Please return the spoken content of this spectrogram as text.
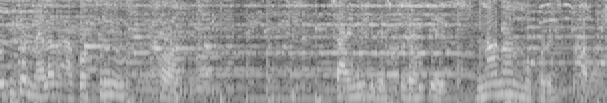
এদিকে মেলার আকর্ষণীয় খাওয়ার দোকান। চাইনিজ রেস্টুরেন্টে নানান মুখরোচক kadar.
